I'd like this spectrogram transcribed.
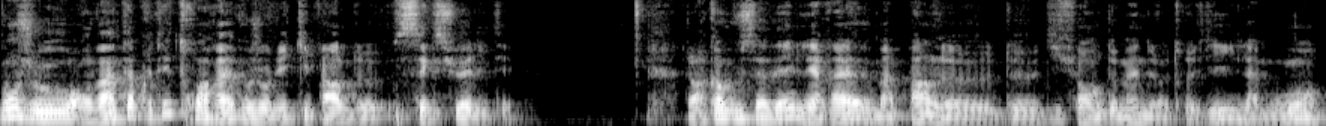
Bonjour, on va interpréter trois rêves aujourd'hui qui parlent de sexualité. Alors comme vous savez, les rêves ben, parlent de différents domaines de notre vie, l'amour,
